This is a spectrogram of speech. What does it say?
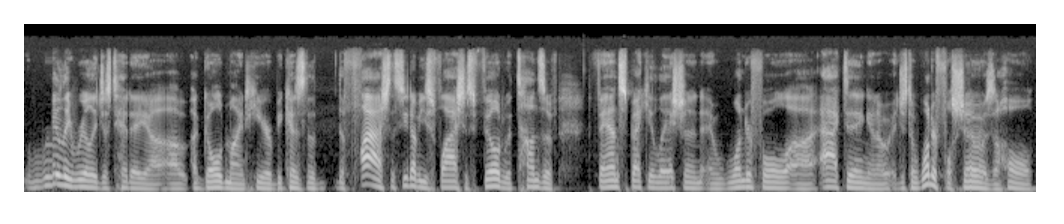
really, really just hit a, a, a gold mine here because the the Flash, the CW's Flash, is filled with tons of fan speculation and wonderful uh, acting and a, just a wonderful show as a whole.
